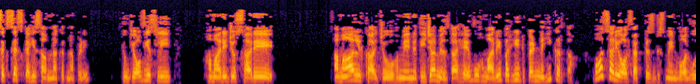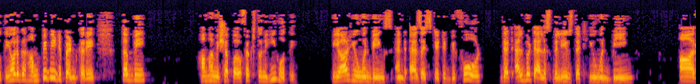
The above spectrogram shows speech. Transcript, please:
سکسیس کا ہی سامنا کرنا پڑے کیونکہ آبیسلی ہمارے جو سارے امال کا جو ہمیں نتیجہ ملتا ہے وہ ہمارے پر ہی ڈپینڈ نہیں کرتا بہت سارے اور فیکٹرز بھی اس میں انوالو ہوتے ہیں اور اگر ہم پہ بھی ڈیپینڈ کرے تب بھی ہم ہمیشہ پرفیکٹ تو نہیں ہوتے we are human beings and as a human being are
